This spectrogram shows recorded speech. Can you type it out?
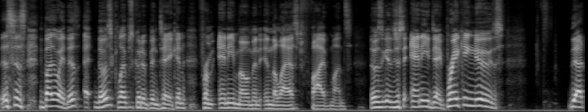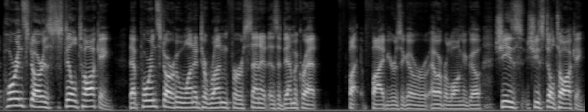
This is, by the way, this uh, those clips could have been taken from any moment in the last five months. Those just any day. Breaking news that porn star is still talking. That porn star who wanted to run for Senate as a Democrat fi- five years ago or however long ago, she's she's still talking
